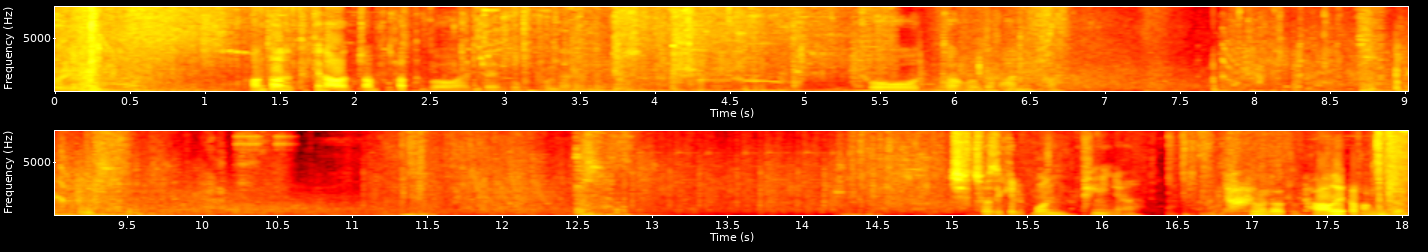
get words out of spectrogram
올리? 헌터는 특히나 점프 같은 거 할때 데는 좋다고들 하니까 지- 저 새끼 뭔 핑이냐 그럼 나도 당황했다 방금 전에.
